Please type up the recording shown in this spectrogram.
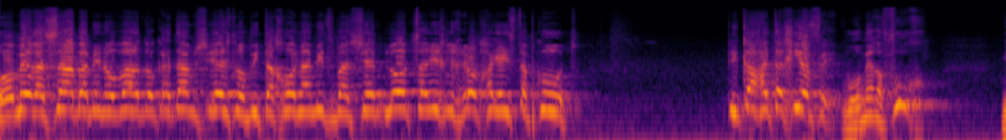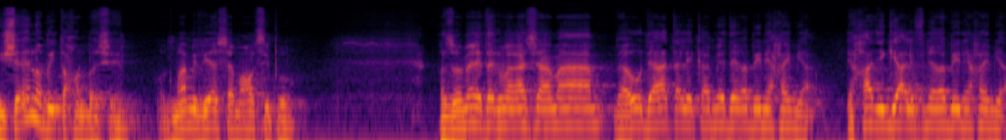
אומר הסבא מנוברדוק, אדם שיש לו ביטחון אמיץ בהשם, לא צריך לחיות חיי הסתפקות. תיקח את הכי יפה. והוא אומר הפוך, מי שאין לו ביטחון בהשם, הגמרא מביאה שם עוד סיפור. אז אומרת הגמרא שמה, וההוא דעתה לקמא דרבי נחמיה. אחד הגיע לפני רבי נחמיה.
